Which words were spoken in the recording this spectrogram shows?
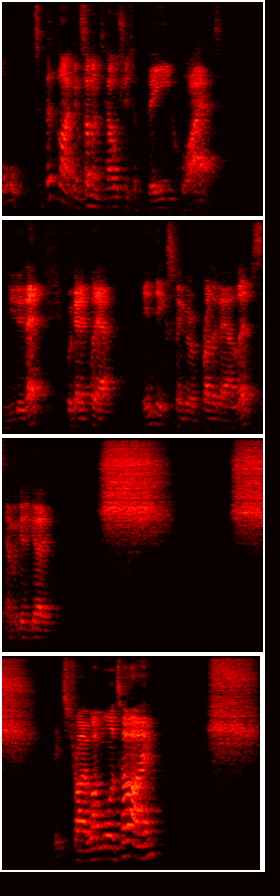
Oh, it's a bit like when someone tells you to be quiet. Can you do that? We're going to put our index finger in front of our lips and we're going to go shh, shh. Let's try one more time. Shh,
